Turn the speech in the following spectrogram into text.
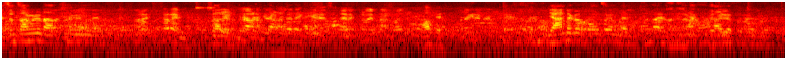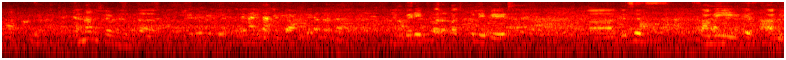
എസ് എൻ സ്വാമിയുടെ ഡയറക്ഷൻ ഒക്കെ ഓക്കെ ഞാൻ്റെ പെർഫോമൻസ് ഒക്കെ ഉണ്ടായിരുന്നു എന്താണ് ഇഷ്ടപ്പെട്ടത് and very purposefully made. Uh, this is Sami is Sami,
